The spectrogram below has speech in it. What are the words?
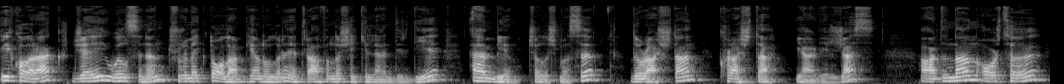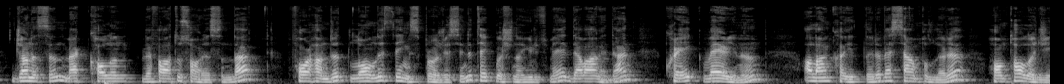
İlk olarak Jay Wilson'ın çürümekte olan piyanoların etrafında şekillendirdiği ambient çalışması The Rush'tan Crush'ta yer vereceğiz. Ardından ortağı Jonathan McCollum vefatı sonrasında 400 Lonely Things projesini tek başına yürütmeye devam eden Craig Varian'ın alan kayıtları ve sample'ları Hauntology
